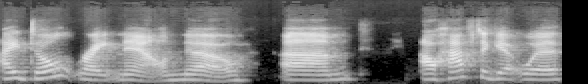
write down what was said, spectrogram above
I don't right now. No. Um, I'll have to get with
